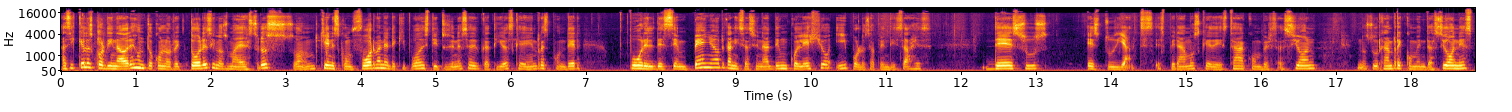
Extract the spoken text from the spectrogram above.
Así que los coordinadores junto con los rectores y los maestros son quienes conforman el equipo de instituciones educativas que deben responder por el desempeño organizacional de un colegio y por los aprendizajes de sus estudiantes. Esperamos que de esta conversación nos surjan recomendaciones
